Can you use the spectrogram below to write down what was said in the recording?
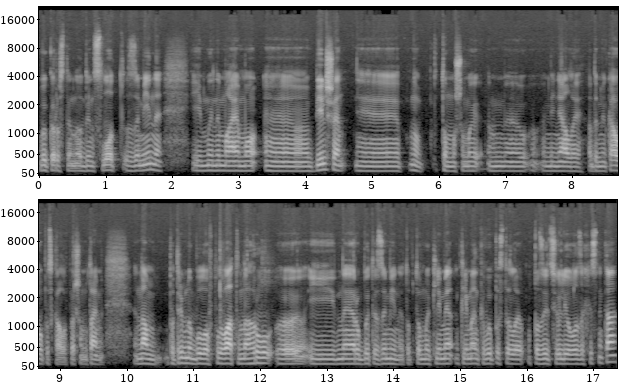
використано один слот заміни, і ми не маємо е, більше. Ну, тому що ми е, міняли Адамюка, випускали в першому таймі. Нам потрібно було впливати на гру е, і не робити заміни. Тобто ми Клімен- Кліменка випустили позицію лівого захисника,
